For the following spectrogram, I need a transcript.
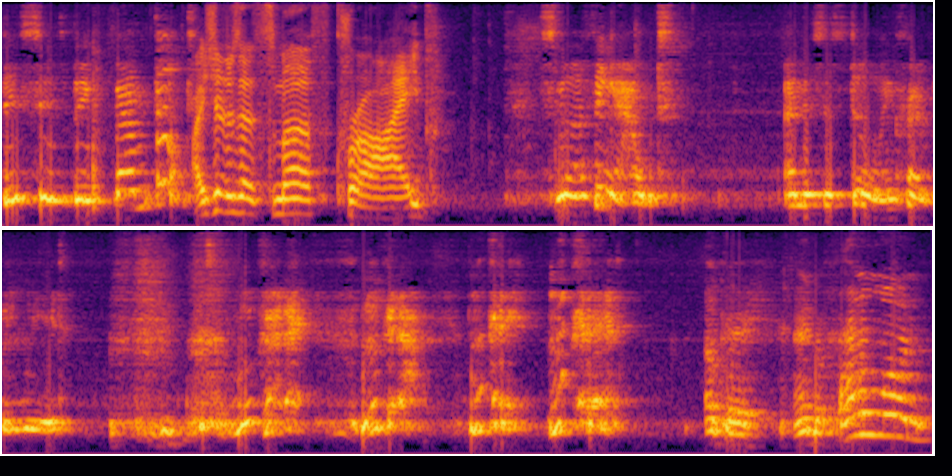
This is Big Bam Fox. I should have said Smurf Cribe. Smurfing out. And this is still incredibly weird. Just look at it. Look at it. Look at it. Look at it. Okay, and the final one,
